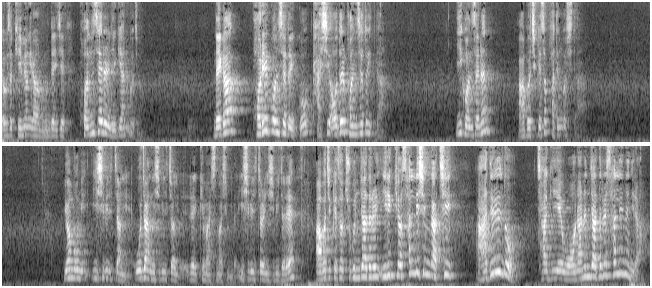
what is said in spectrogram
여기서 계명이라고 하는데 이제 권세를 얘기하는 거죠. 내가 버릴 권세도 있고 다시 얻을 권세도 있다. 이 권세는 아버지께서 받은 것이다 요한복음 21장에 5장 21절에 이렇게 말씀하십니다. 21절 22절에 아버지께서 죽은 자들을 일으켜 살리심 같이 아들도 자기의 원하는 자들을 살리느니라.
